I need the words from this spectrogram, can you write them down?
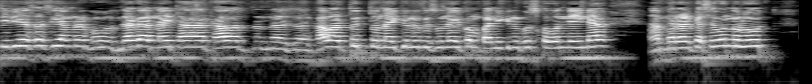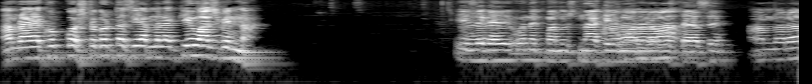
সিরিয়াস আছি আমরা জায়গা নাই থাকার খাওয়ার খাওয়ার তথ্য নাই কোনো কিছু নাই কোম্পানি কোনো খোঁজ খবর নেই না আপনার কাছে অনুরোধ আমরা খুব কষ্ট করতেছি আপনারা কেউ আসবেন না। এই জায়গায় অনেক মানুষ না খেয়ে মরার অবস্থায় আছে। আপনারা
